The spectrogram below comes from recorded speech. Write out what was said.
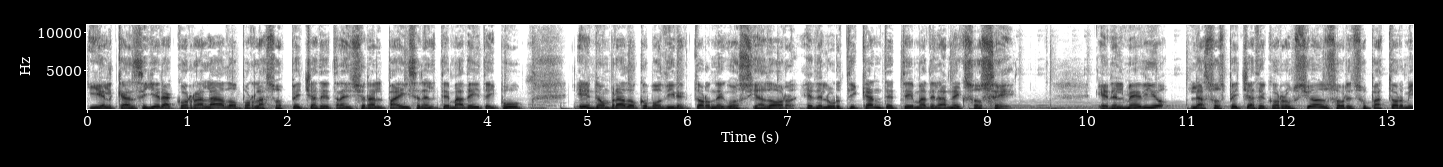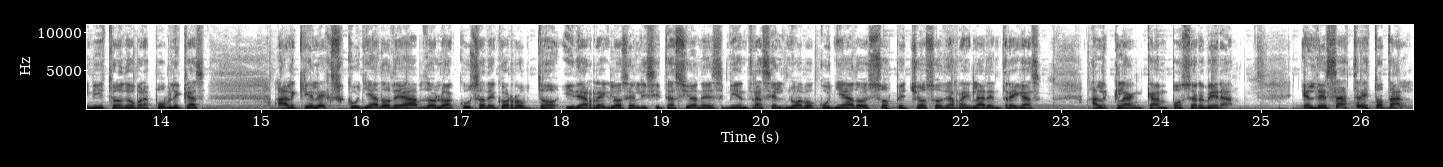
y el canciller acorralado por las sospechas de traición al país en el tema de Itaipú es nombrado como director negociador en el urticante tema del anexo C. En el medio, las sospechas de corrupción sobre su pastor ministro de Obras Públicas, al que el ex cuñado de Abdo lo acusa de corrupto y de arreglos en licitaciones, mientras el nuevo cuñado es sospechoso de arreglar entregas al clan Campo Cervera. El desastre es total.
